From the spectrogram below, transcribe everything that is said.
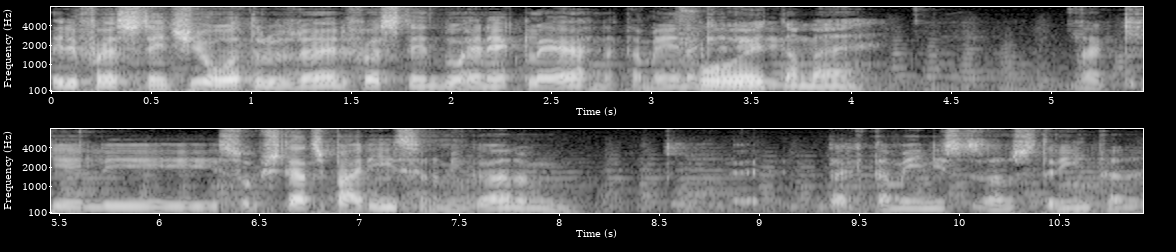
ele foi assistente de outros, né? Ele foi assistente do René Clair né? também naquele Foi também naquele Sob os Tetos de Paris, se não me engano, é, dali também início dos anos 30, né?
